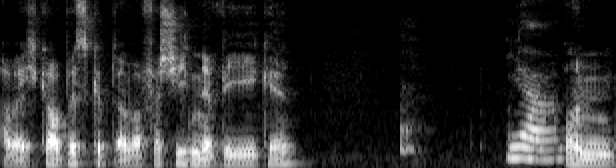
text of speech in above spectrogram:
aber ich glaube, es gibt einfach verschiedene Wege. Ja. Und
